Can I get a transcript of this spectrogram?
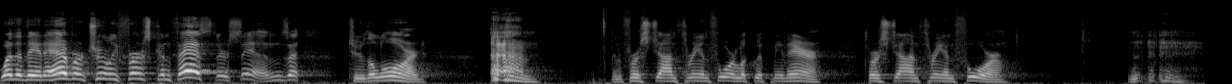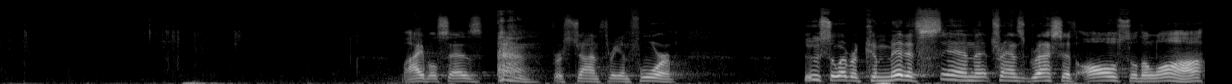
whether they had ever truly first confessed their sins to the Lord. In 1 John 3 and 4, look with me there. 1 John 3 and 4. Bible says, 1 John 3 and 4, Whosoever committeth sin transgresseth also the law,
